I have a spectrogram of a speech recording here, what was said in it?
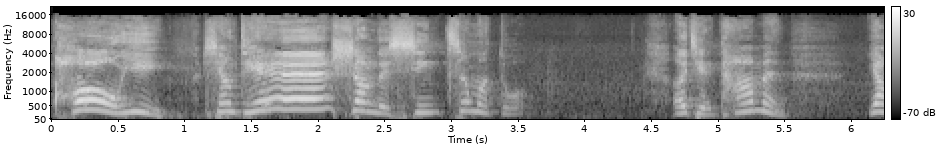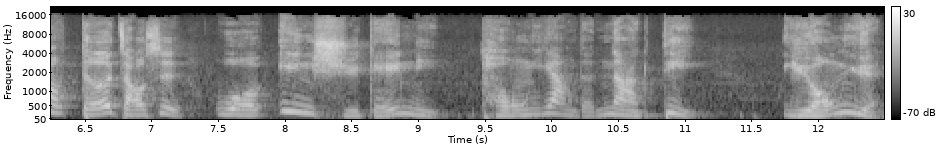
后裔。”像天上的星这么多，而且他们要得着是我应许给你同样的那个地，永远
